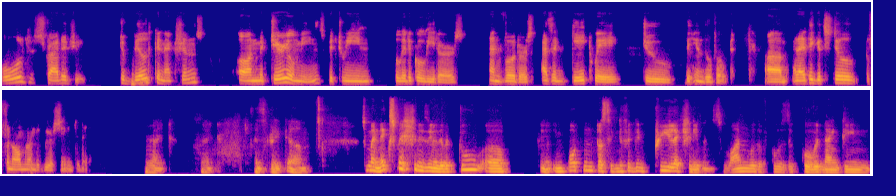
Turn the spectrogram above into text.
old strategy to build connections on material means between political leaders and voters as a gateway to the Hindu vote. Um, and I think it's still the phenomenon that we are seeing today. Right, right. That's great. Um, so my next question is, you know, there were two uh, you know, important or significant pre-election events. One was, of course, the COVID-19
